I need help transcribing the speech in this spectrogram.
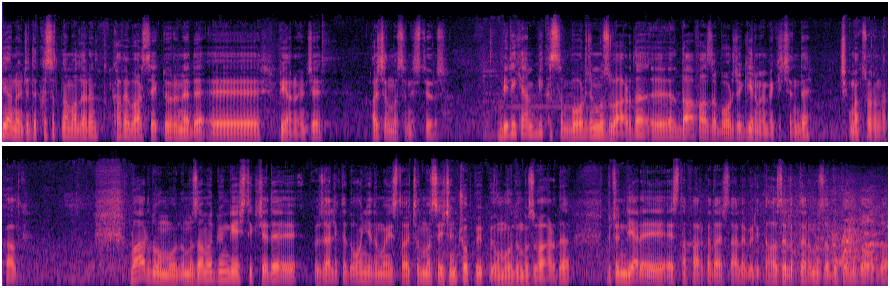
Bir an önce de kısıtlamaların kafe bar sektörüne de e, bir an önce açılmasını istiyoruz. Biriken bir kısım borcumuz vardı. E, daha fazla borca girmemek için de çıkmak zorunda kaldık. Vardı umudumuz ama gün geçtikçe de e, özellikle de 17 Mayıs'ta açılması için çok büyük bir umudumuz vardı. Bütün diğer e, esnaf arkadaşlarla birlikte hazırlıklarımız da bu konuda oldu.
